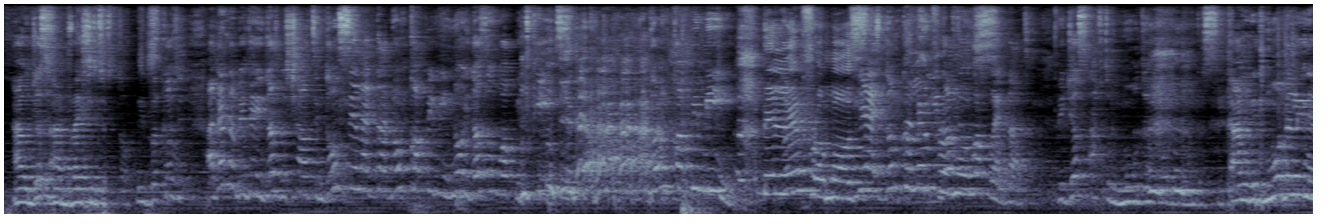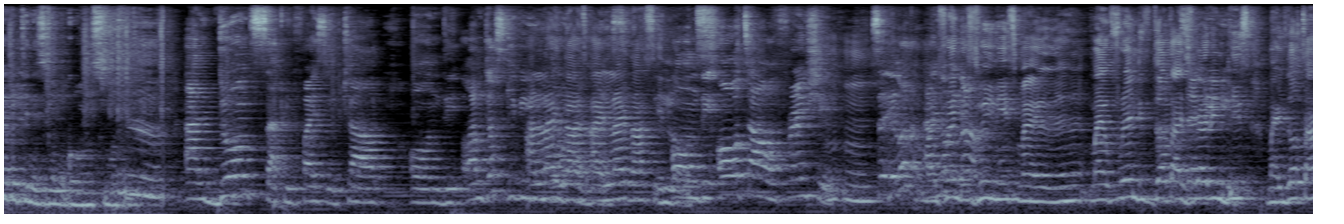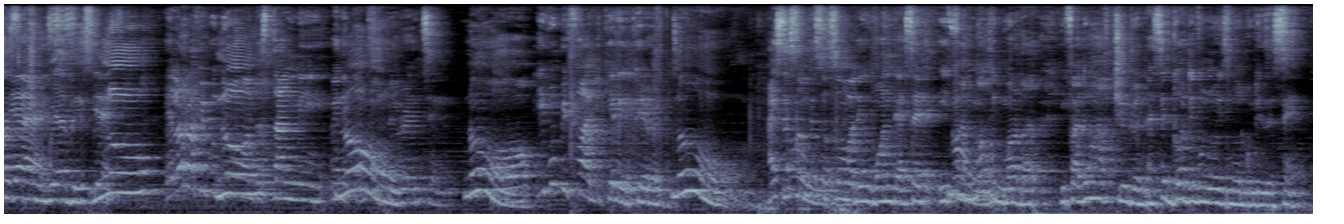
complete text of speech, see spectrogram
I would just advise you to stop it because at the end of the day, you just be shouting, "Don't say like that! Don't copy me!" No, it doesn't work with kids. don't copy me. They learn from us. Yes, don't they copy learn me. It from doesn't us. work like that. We just have to model what we want to see. And with modeling, everything is going to go on smoothly. And don't sacrifice your child on the. I'm just giving. I like that. I like that a lot. On the altar of friendship. So a lot of my friend is doing it my my friend's daughter is wearing this my daughter Yes, should wear this yes. no A lot of people No. don't understand me when it No. comes to parenting. No. Or even before I became a parent. no I said no. something to somebody one day. I said, if I'm not a mother, if I don't have children, I said, God even knows it's not good the same.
